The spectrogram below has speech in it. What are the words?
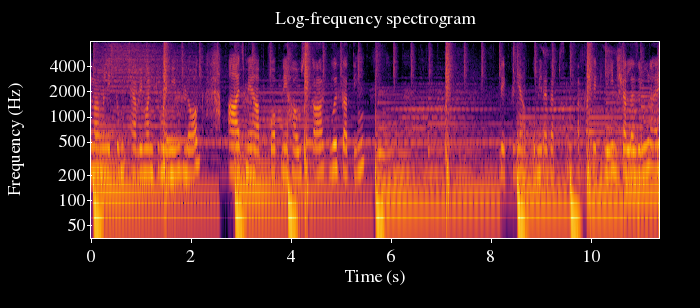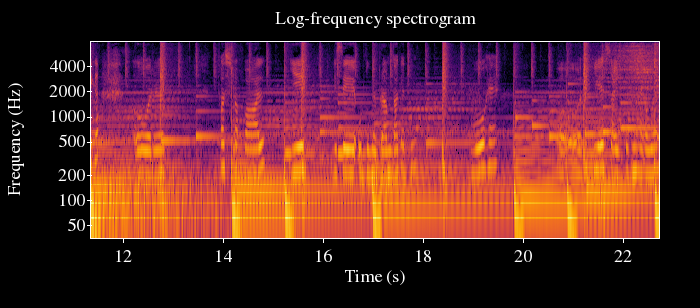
السلام علیکم everyone to my new vlog آج میں آپ کو اپنے ہاؤس کا ٹور کراتی ہوں. دیکھتے ہیں آپ کو میرا گھر پسند آتا ہے کہ نہیں، انشاءاللہ ضرور آئے گا. اور فرسٹ آف آل یہ جسے اردو میں برامدہ کہتی ہیں وہ ہے اور یہ سائڈ پہ بنایا ہوا ہے،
